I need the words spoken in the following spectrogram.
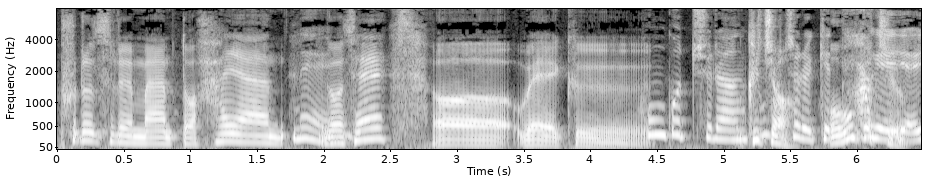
푸르스름함 또 하얀 네. 것에 어 왜 그 홍고추랑 그쵸. 통고추를 이렇게 어, 딱 홍고추. 예-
